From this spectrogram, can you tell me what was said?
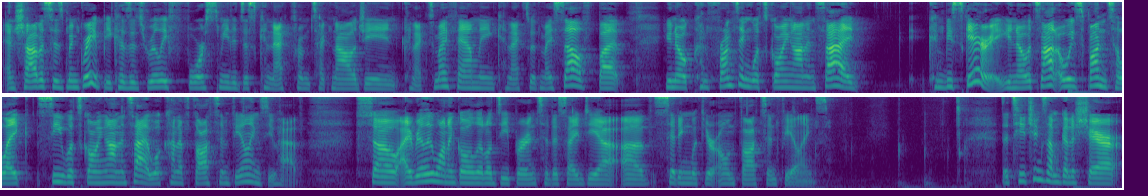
And Shabbos has been great because it's really forced me to disconnect from technology and connect to my family and connect with myself. But, you know, confronting what's going on inside can be scary. You know, it's not always fun to like see what's going on inside, what kind of thoughts and feelings you have. So I really want to go a little deeper into this idea of sitting with your own thoughts and feelings. The teachings I'm going to share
